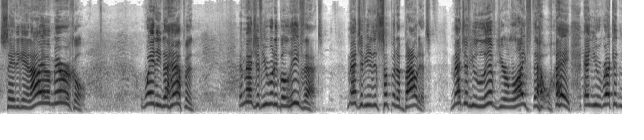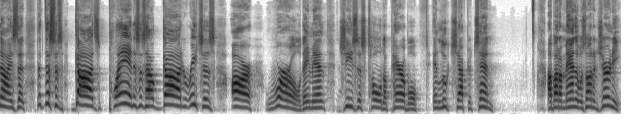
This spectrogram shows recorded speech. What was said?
Say it again. I am a miracle waiting to happen. Imagine if you really believe that. Imagine if you did something about it. Imagine if you lived your life that way and you recognize that, that this is God's plan. This is how God reaches our world. Amen. Jesus told a parable in Luke chapter 10 about a man that was on a journey.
